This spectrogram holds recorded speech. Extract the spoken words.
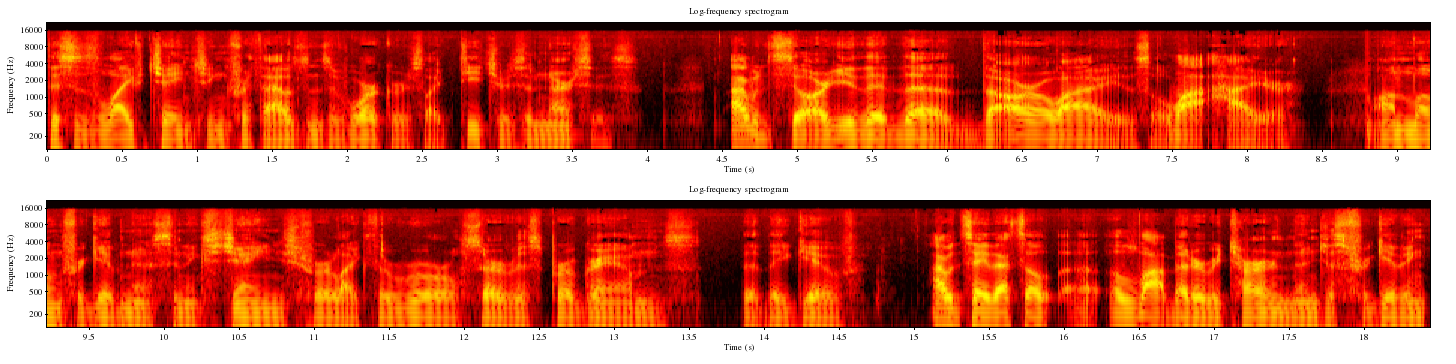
This is life changing for thousands of workers like teachers and nurses. I would still argue that the the ROI is a lot higher on loan forgiveness in exchange for like the rural service programs that they give. I would say that's a a lot better return than just forgiving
